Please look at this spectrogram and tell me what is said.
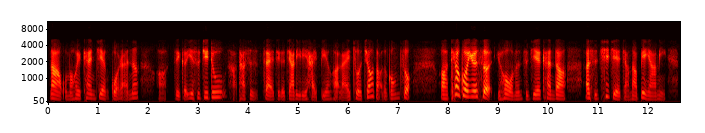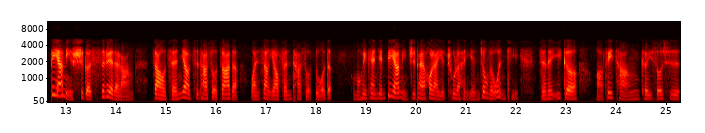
那我们会看见果然呢啊这个耶稣基督啊他是在这个加利利海边哈来做教导的工作啊。跳过约瑟以后，我们直接看到。二十七节讲到便雅敏，便雅敏是个撕裂的狼，早晨要吃他所抓的，晚上要分他所夺的。我们会看见便雅敏支派后来也出了很严重的问题，成了一个啊非常可以说是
